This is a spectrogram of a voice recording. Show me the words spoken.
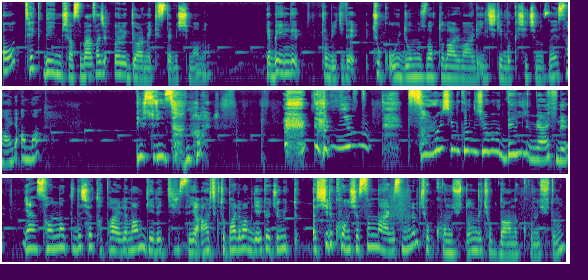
o tek değilmiş aslında. Ben sadece öyle görmek istemişim onu. Ya belli tabii ki de çok uyduğumuz noktalar vardı. ilişkiye bakış açımız vesaire ama bir sürü insan var. Niye sarhoş gibi konuşuyorum ama değilim yani. Yani son noktada şöyle toparlamam gerekirse ya artık toparlamam gerekiyor çünkü aşırı konuşasım vardı sanırım. Çok konuştum ve çok dağınık konuştum.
